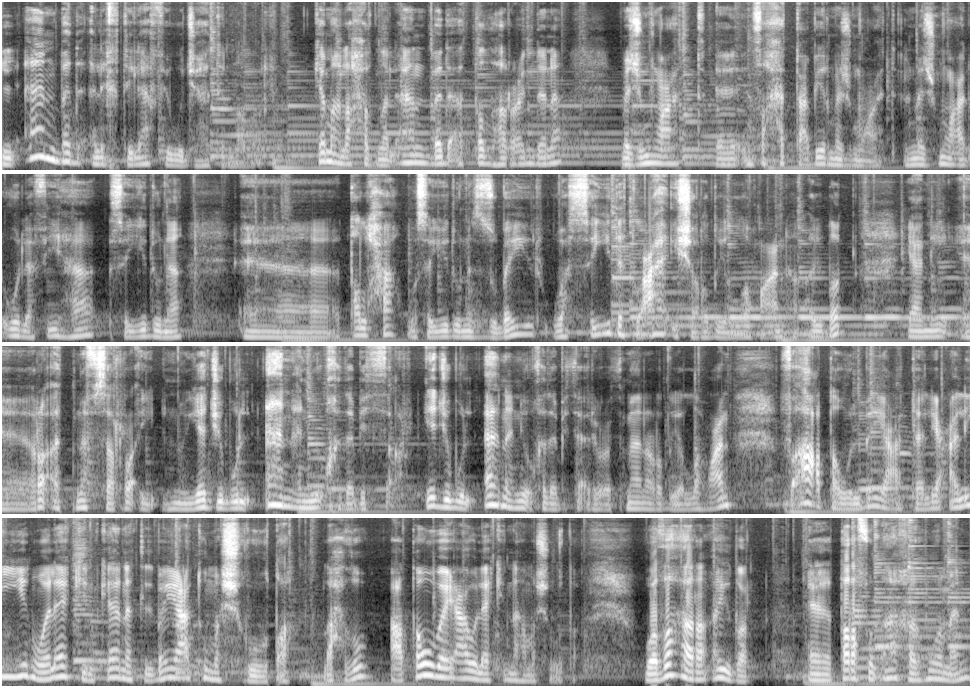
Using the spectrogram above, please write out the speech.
الآن بدأ الاختلاف في وجهات النظر، كما لاحظنا الآن بدأت تظهر عندنا مجموعة آه، إن صح التعبير مجموعات. المجموعة الأولى فيها سيدنا آه، طلحة وسيدنا الزبير والسيدة عائشة رضي الله عنها أيضا. يعني آه، رأت نفس الرأي أنه يجب الآن أن يؤخذ بالثأر. يجب الآن أن يؤخذ بثأر عثمان رضي الله عنه فأعطوا البيعة لعلي ولكن كانت البيعة مشروطة. لاحظوا؟ أعطوا بيعة ولكنها مشروطة. وظهر أيضا طرف آخر هو من؟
